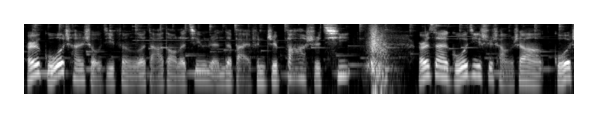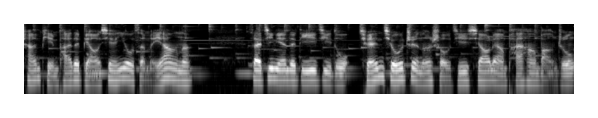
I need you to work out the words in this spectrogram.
而国产手机份额达到了惊人的百分之八十七。而在国际市场上，国产品牌的表现又怎么样呢？在今年的第一季度，全球智能手机销量排行榜中，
